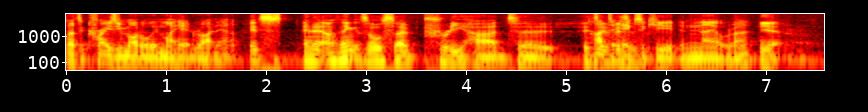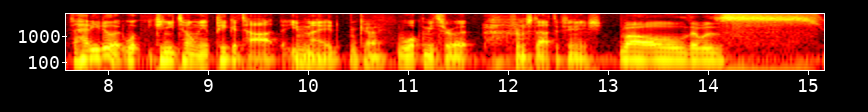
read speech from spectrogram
That's a crazy model in my head right now. It's and I think it's also pretty hard to. It's Hard a- to it's a- execute and nail, right? yeah. So, how do you do it? What, can you tell me? Pick a tart that you've mm. made. Okay. Walk me through it from start to finish. Well, there was.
